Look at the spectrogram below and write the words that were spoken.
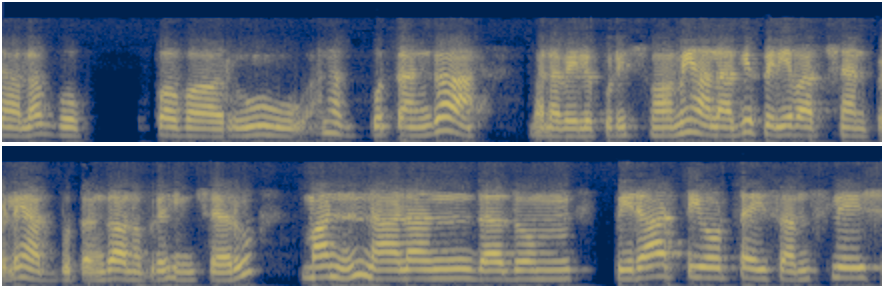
చాలా గొప్పవారు. అని అద్భుతంగా మన వెలుకుడి స్వామి అలాగే పెరియవాక్షాన్ పిల్లై అద్భుతంగా అనుగ్రహించారు మన్నళందదుం పిరాట్యోట్టై సంశ్లేష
